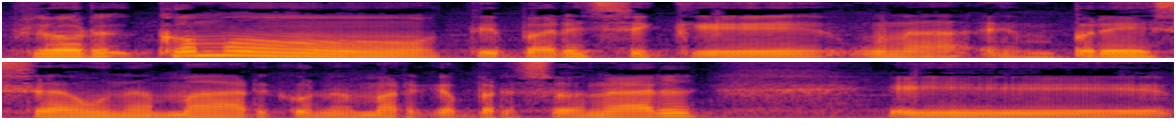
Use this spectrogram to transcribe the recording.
Flor, ¿cómo te parece que una empresa, una marca, una marca personal eh,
